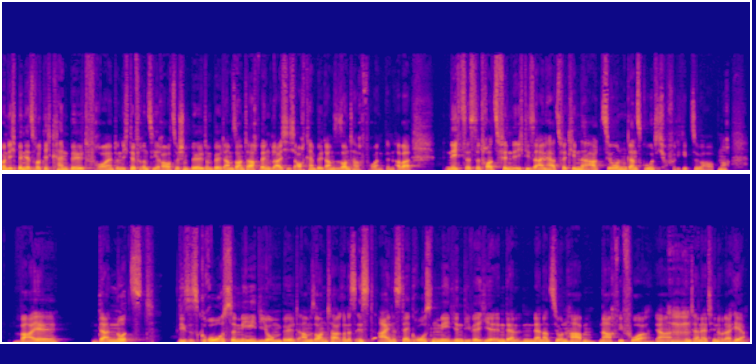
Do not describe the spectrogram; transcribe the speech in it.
Und ich bin jetzt wirklich kein Bildfreund und ich differenziere auch zwischen Bild und Bild am Sonntag, wenngleich ich auch kein Bild am Sonntag Freund bin. Aber nichtsdestotrotz finde ich diese Ein Herz für Kinder Aktion ganz gut. Ich hoffe, die gibt's überhaupt noch, weil da nutzt dieses große Mediumbild am Sonntag, und das ist eines der großen Medien, die wir hier in der, in der Nation haben, nach wie vor, ja, mhm. Internet hin oder her.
